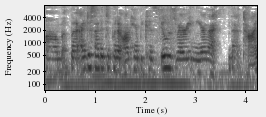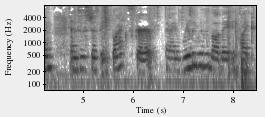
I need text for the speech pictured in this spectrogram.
Um, but I decided to put it on here because it was very near that that time and this is just a black skirt and I really really love it. It's like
